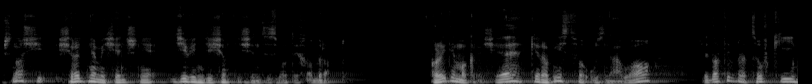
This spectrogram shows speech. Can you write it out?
przynosi średnio miesięcznie 90 tysięcy złotych obrotu. W kolejnym okresie kierownictwo uznało, że do tej placówki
